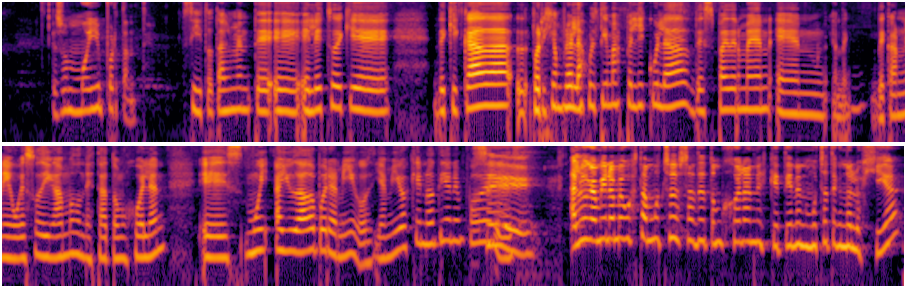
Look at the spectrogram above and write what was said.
Eso es muy importante. Sí, totalmente. Eh, el hecho de que, de que cada, por ejemplo, en las últimas películas de Spider-Man en, en- de carne y hueso, digamos, donde está Tom Holland, es muy ayudado por amigos y amigos que no tienen poderes. Sí. Algo que a mí no me gusta mucho de esas de Tom Holland es que tienen mucha tecnología.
